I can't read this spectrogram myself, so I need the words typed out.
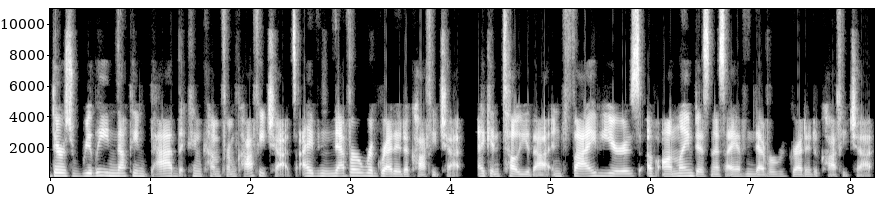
there's really nothing bad that can come from coffee chats. I've never regretted a coffee chat. I can tell you that. In five years of online business, I have never regretted a coffee chat.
